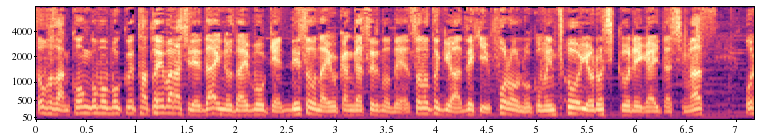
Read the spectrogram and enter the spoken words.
トモさん、今後も僕、例え話で大の大冒険出そうな予感がするので、その時はぜひフォローのコメントをよろしくお願いいたします。同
